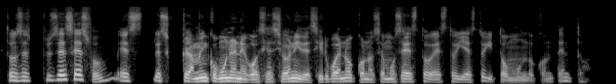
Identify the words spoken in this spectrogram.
Entonces, pues es eso, es, es también como una negociación y decir, bueno, conocemos esto, esto y esto, y todo el mundo contento.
